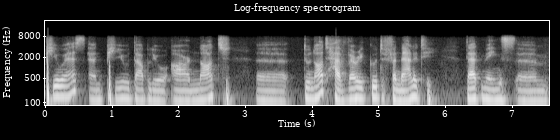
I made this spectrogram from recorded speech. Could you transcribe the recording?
POS and POW are not uh, do not have very good finality. That means um,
